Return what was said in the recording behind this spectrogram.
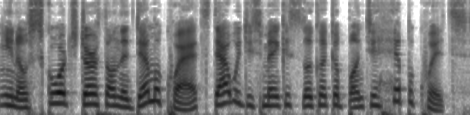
you know, scorched earth on the Democrats, that would just make us look like a bunch of hypocrites.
